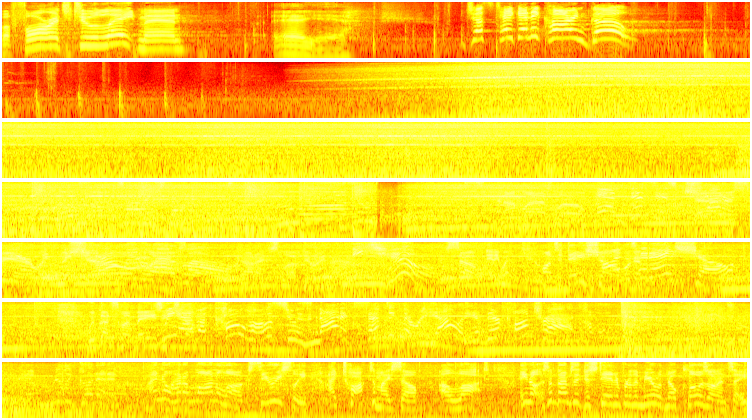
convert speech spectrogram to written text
Before it's too late, man. Yeah, yeah. Just take any car and go! You know, sometimes I just stand in front of the mirror with no clothes on and say,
